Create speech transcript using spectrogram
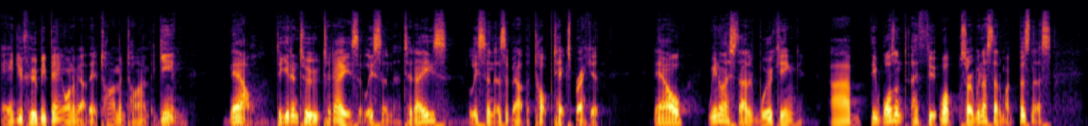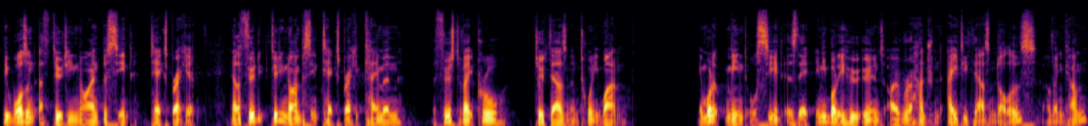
And you've heard me bang on about that time and time again. Now, to get into today's lesson, today's lesson is about the top tax bracket. Now, when I started working, uh, there wasn't a well, sorry, when I started my business, there wasn't a 39% tax bracket. Now, the 30, 39% tax bracket came in the 1st of April 2021. And what it meant or said is that anybody who earns over $180,000 of income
